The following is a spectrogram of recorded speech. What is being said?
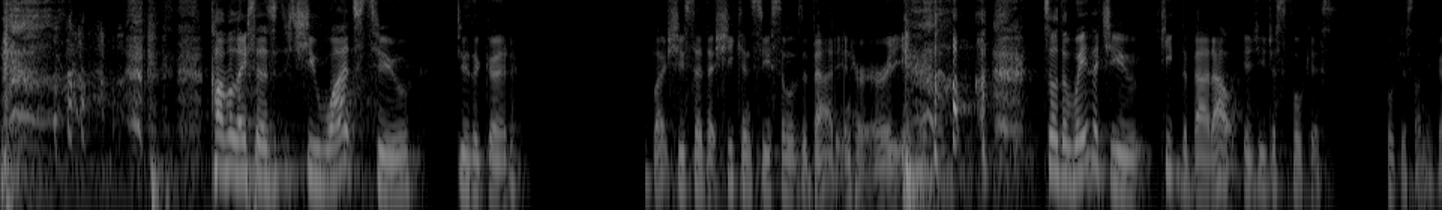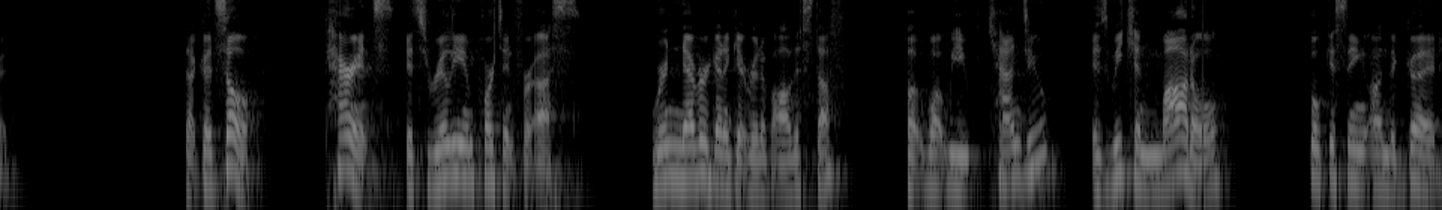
Kamale says she wants to do the good, but she said that she can see some of the bad in her already. so the way that you keep the bad out is you just focus, focus on the good. Is that good? So, parents, it's really important for us we're never going to get rid of all this stuff, but what we can do is we can model focusing on the good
